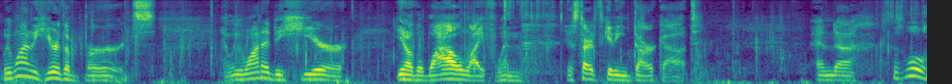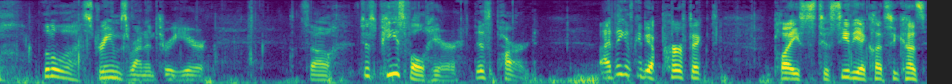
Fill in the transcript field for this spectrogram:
we wanted to hear the birds. And we wanted to hear, you know, the wildlife when it starts getting dark out. And uh, there's little little uh, streams running through here. So just peaceful here, this part. I think it's going to be a perfect place to see the eclipse because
